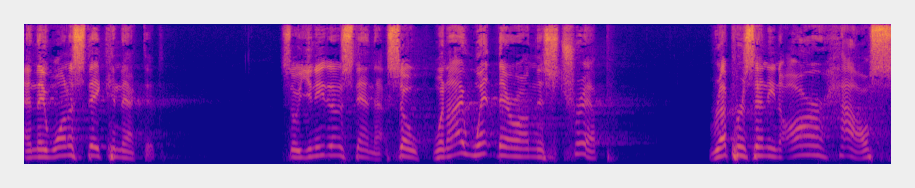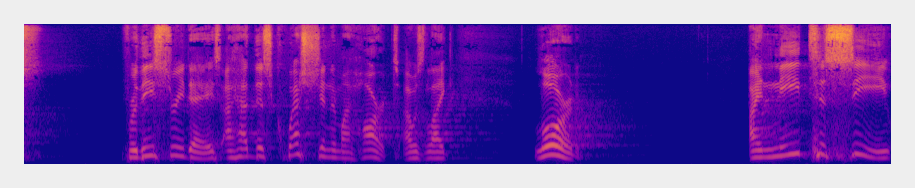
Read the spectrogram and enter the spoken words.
and they want to stay connected. So you need to understand that. So when I went there on this trip, representing our house for these three days, I had this question in my heart. I was like, Lord, I need to see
